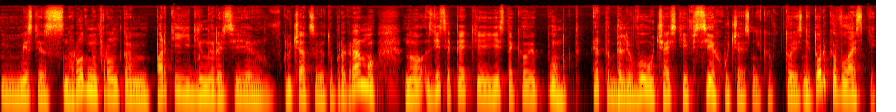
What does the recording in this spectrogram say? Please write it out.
вместе с Народным фронтом, партией «Единая Россия» включаться в эту программу. Но здесь опять есть такой пункт. Это долевое участие всех участников. То есть не только власти,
